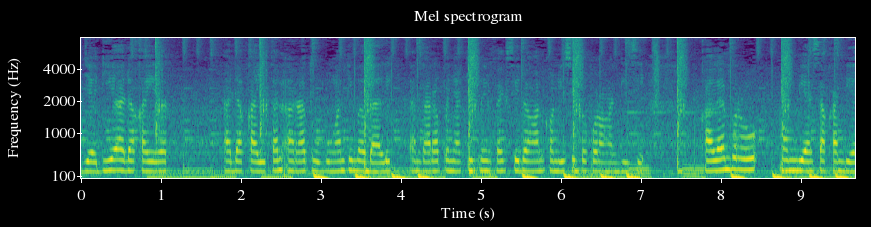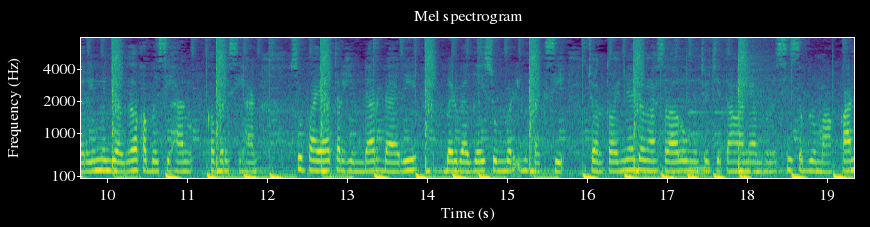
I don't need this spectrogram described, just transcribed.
jadi ada kaitan ada kaitan erat hubungan timbal balik antara penyakit infeksi dengan kondisi kekurangan gizi. Kalian perlu membiasakan diri menjaga kebersihan kebersihan supaya terhindar dari berbagai sumber infeksi. Contohnya dengan selalu mencuci tangan yang bersih sebelum makan,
